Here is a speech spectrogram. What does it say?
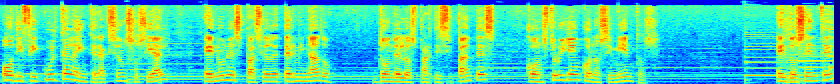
o dificultan la interacción social en un espacio determinado, donde los participantes construyen conocimientos. El docente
